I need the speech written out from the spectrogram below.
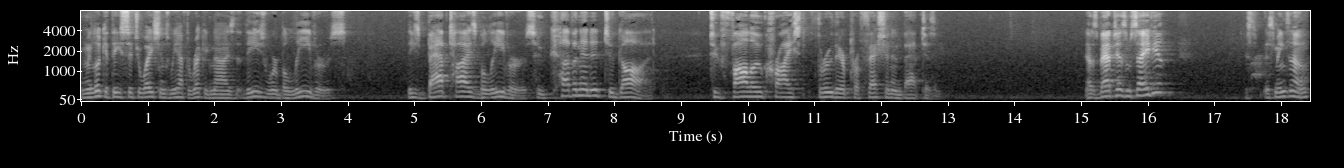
When we look at these situations, we have to recognize that these were believers these baptized believers who covenanted to God to follow Christ through their profession and baptism. Now, does baptism save you? This, this means no.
